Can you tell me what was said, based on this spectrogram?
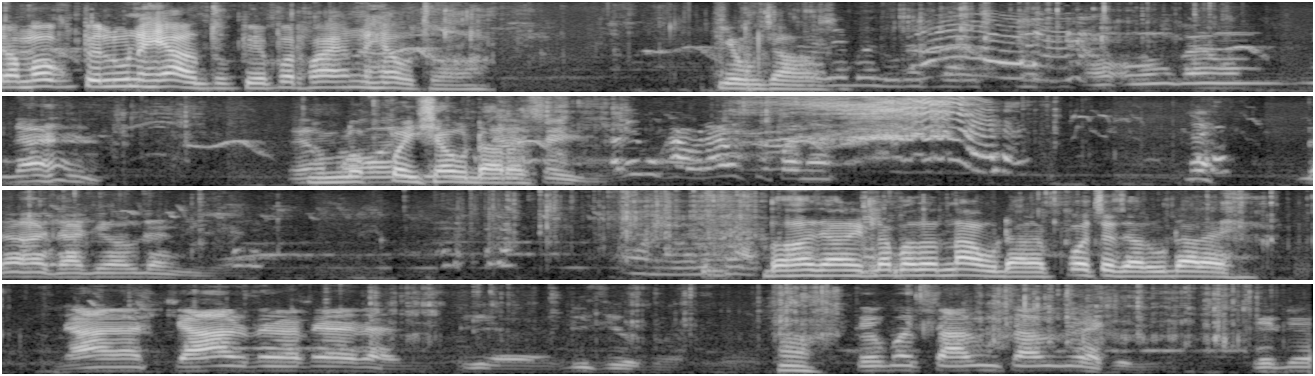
અમુક પેલું નહીં આવતું પેપર ફાયર નહીં આવતું. એવું જ આવે આમ લોકો પૈસા ઉડાડે દસ હજાર જેવા ઉડાવી દસ હજાર એટલા બધા ના ઉડાડે પાંચ હજાર ઉડાડે. ના ચાર ઉપર હા. તો બસ ચાલુ ચાલુ રહ્યા રાખે એટલે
